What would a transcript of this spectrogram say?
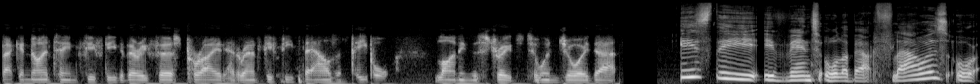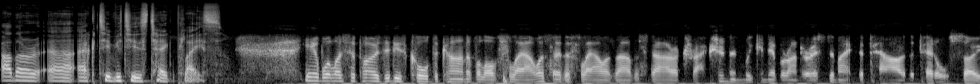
Back in 1950, the very first parade had around 50,000 people lining the streets to enjoy that. Is the event all about flowers or other uh, activities take place? Yeah, well, I suppose it is called the Carnival of Flowers, so the flowers are the star attraction, and we can never underestimate the power of the petals. So,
